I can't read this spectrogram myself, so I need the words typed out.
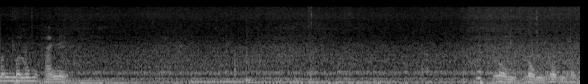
มันมาลุ่มขังนี่ลมลมลมลม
